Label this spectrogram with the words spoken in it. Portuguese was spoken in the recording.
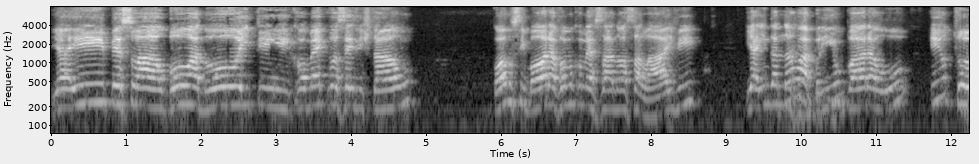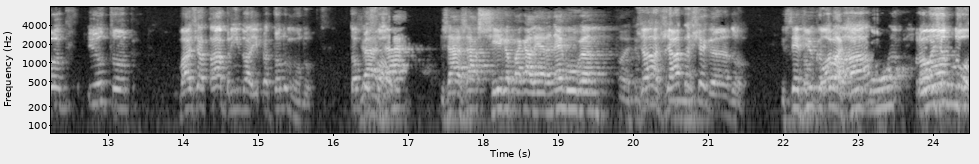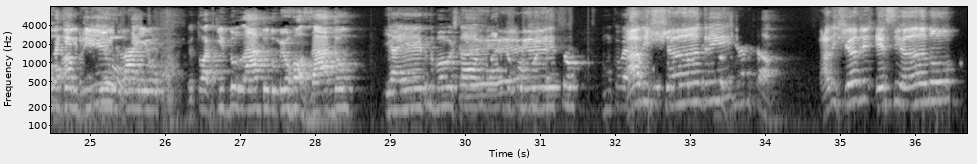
E aí, pessoal, boa noite. Como é que vocês estão? Vamos embora, vamos começar a nossa live. E ainda não abriu para o YouTube, YouTube, mas já está abrindo aí para todo mundo. Então, já, pessoal, já, já já chega para a galera, né, Guga? Já já está chegando. E você viu então, que eu estou aqui com. Pronto, abriu. Lá, eu, eu tô aqui do lado do meu rosado e aí, tudo bom, Gustavo? É... Vamos conversar. Alexandre. Alexandre, esse ano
